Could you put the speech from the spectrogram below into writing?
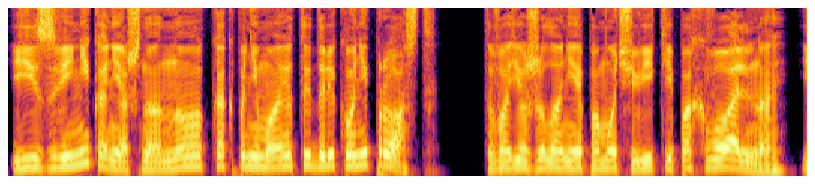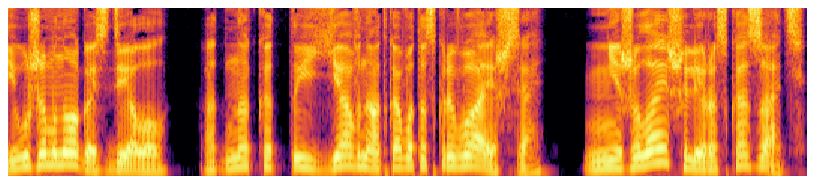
извини, конечно, но, как понимаю, ты далеко не прост. Твое желание помочь Вике похвально, и уже много сделал. Однако ты явно от кого-то скрываешься. Не желаешь ли рассказать?»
